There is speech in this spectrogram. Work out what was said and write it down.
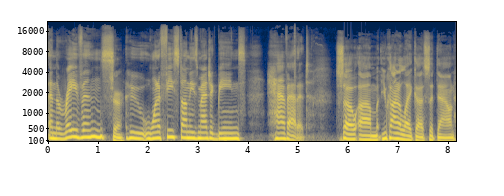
and the ravens Sure. who want to feast on these magic beans have at it. So um, you kind of like uh, sit down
